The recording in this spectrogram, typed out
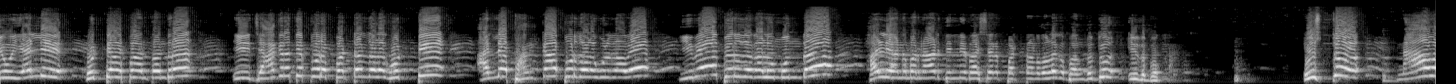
ಇವು ಎಲ್ಲಿ ಹುಟ್ಟ್ಯಾವಪ್ಪ ಅಂತಂದ್ರ ಈ ಜಾಗೃತಿಪುರ ಪಟ್ಟಣದೊಳಗೆ ಹುಟ್ಟಿ ಅಲ್ಲೇ ಬಂಕಾಪುರದೊಳಗೆ ಉಳಿದಾವೆ. ಇವೇ ಬಿರುದುಗಳು ಮುಂದ ಹಳ್ಳಿ ಹನುಮನಾಡ್ ದಿಲ್ಲಿ ಭಾಷೆ ಪಟ್ಟಣದೊಳಗೆ ಬಂದದ್ದು ಇದು ಬುಕ್. ಇಷ್ಟು ನಾವು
